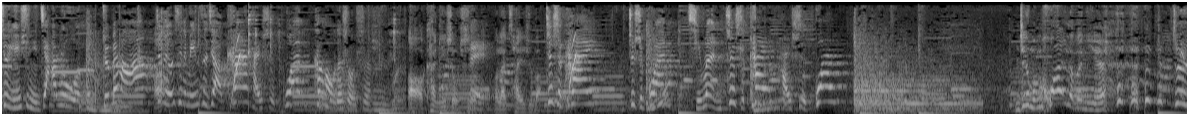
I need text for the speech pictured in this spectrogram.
就允许你加入我们。准备好啊！这个游戏的名字叫开还是关？看看我的手势。嗯。哦，看你手势，我来猜是吧？这是开，这是关，请问这是开还是关？你这个门坏了吧你？这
